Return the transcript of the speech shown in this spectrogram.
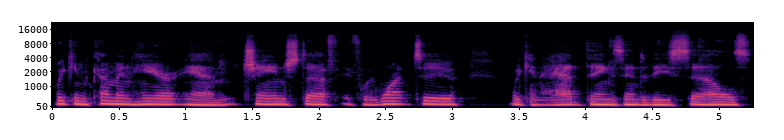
We can come in here and change stuff if we want to. We can add things into these cells,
